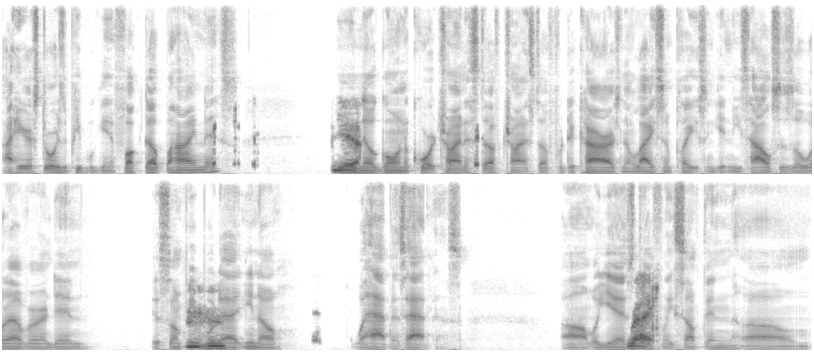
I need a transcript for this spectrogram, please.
I hear stories of people getting fucked up behind this. Yeah. You know, going to court trying to stuff, trying stuff with their cars and their license plates and getting these houses or whatever. And then there's some people Mhm. that, you know, what happens, happens. Um, but yeah, it's Right. definitely something um,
